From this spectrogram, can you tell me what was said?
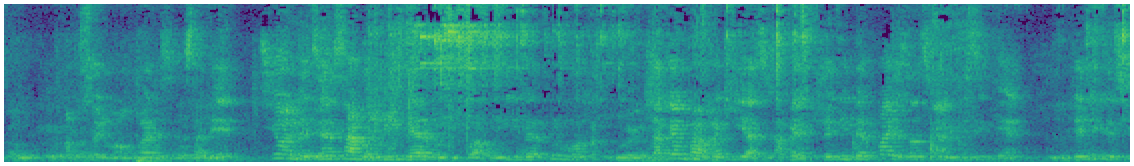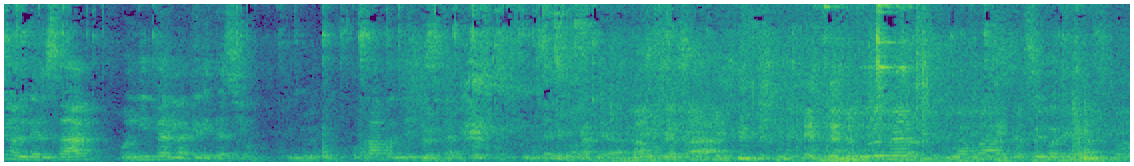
Donc, euh, Absolument, on va les installer. Si on les installe, on libère l'auditoire, on libère tout le monde. Oui. Chacun va vaquer à ses affaires. Je ne libère pas les anciens musiques. Hein. J'ai dit que si on les installe, on libère la délégation. oui. Il ne faut pas qu'on ait des affaires que vous avez pas fait. Donc, c'est ça. Je vous remercie pour avoir accepté l'invitation.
